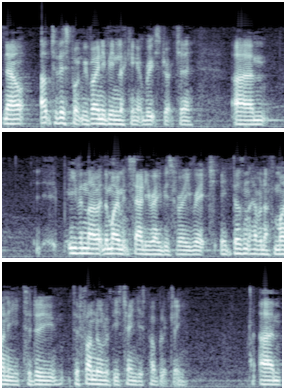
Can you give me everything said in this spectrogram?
Now, up to this point, we've only been looking at route structure. Um, even though at the moment Saudi Arabia is very rich, it doesn't have enough money to do to fund all of these changes publicly. Um,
